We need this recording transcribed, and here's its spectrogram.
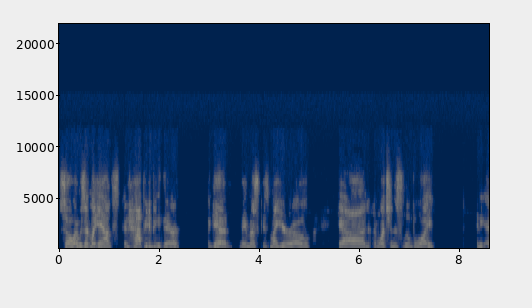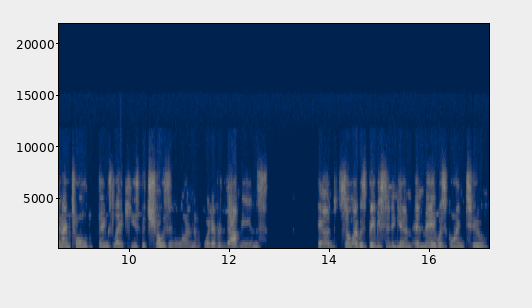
So I was at my aunt's and happy to be there. Again, Maye Musk is my hero. And I'm watching this little boy. And, he, and I'm told things like he's the chosen one, whatever that means. And so I was babysitting him, and Maye was going to,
